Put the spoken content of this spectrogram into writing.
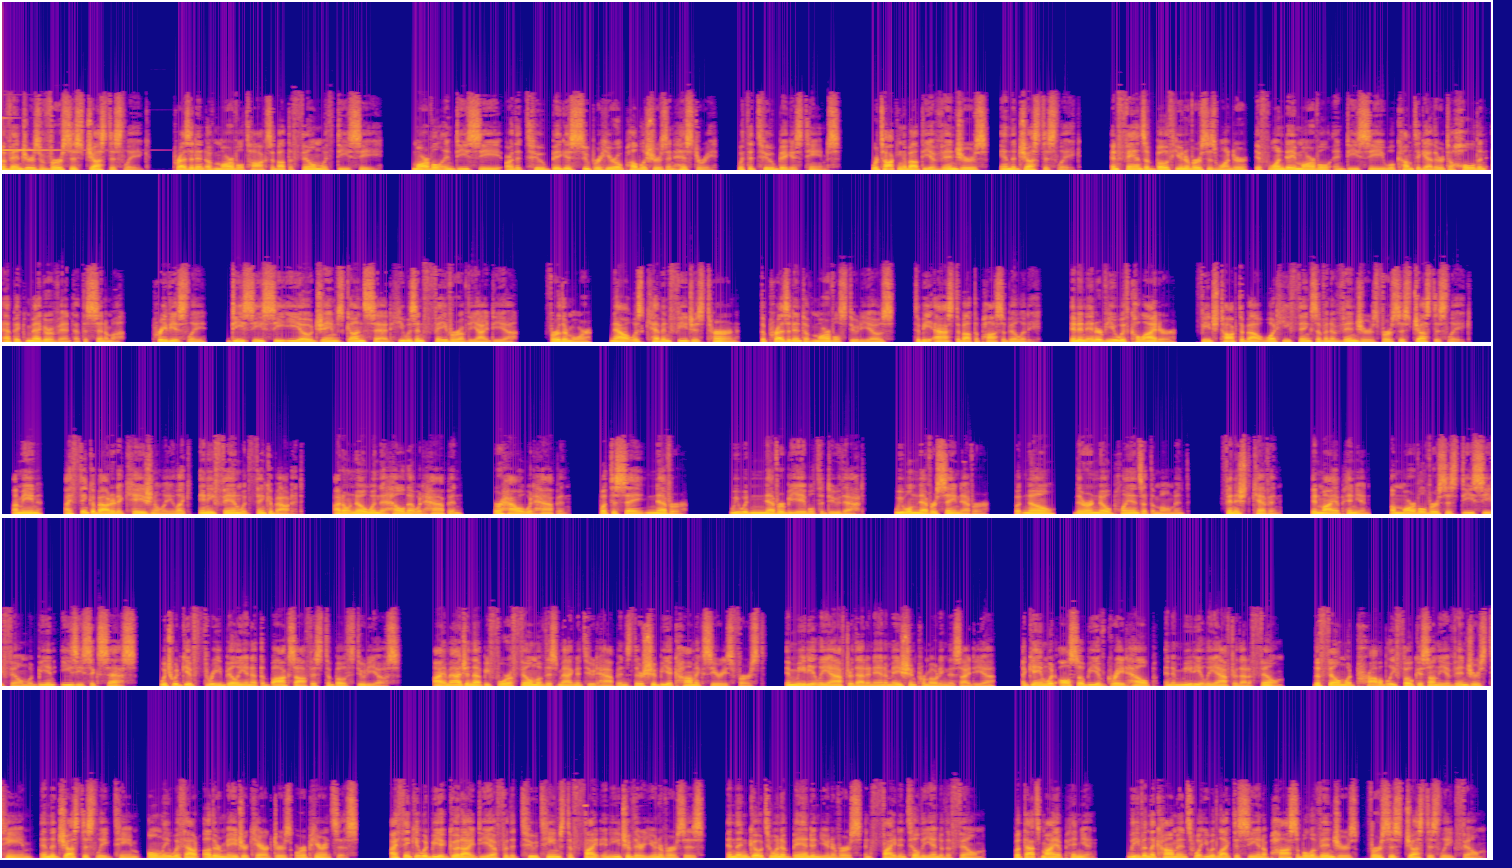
Avengers vs. Justice League. President of Marvel talks about the film with DC. Marvel and DC are the two biggest superhero publishers in history, with the two biggest teams. We're talking about the Avengers and the Justice League. And fans of both universes wonder if one day Marvel and DC will come together to hold an epic mega event at the cinema. Previously, DC CEO James Gunn said he was in favor of the idea. Furthermore, now it was Kevin Feige's turn, the president of Marvel Studios, to be asked about the possibility. In an interview with Collider, Feige talked about what he thinks of an Avengers versus Justice League. I mean, I think about it occasionally like any fan would think about it. I don't know when the hell that would happen or how it would happen. But to say never, we would never be able to do that. We will never say never. But no, there are no plans at the moment. Finished Kevin. In my opinion, a Marvel vs. DC film would be an easy success, which would give 3 billion at the box office to both studios. I imagine that before a film of this magnitude happens, there should be a comic series first. Immediately after that, an animation promoting this idea. A game would also be of great help, and immediately after that, a film. The film would probably focus on the Avengers team and the Justice League team only without other major characters or appearances. I think it would be a good idea for the two teams to fight in each of their universes and then go to an abandoned universe and fight until the end of the film. But that's my opinion. Leave in the comments what you would like to see in a possible Avengers versus Justice League film.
